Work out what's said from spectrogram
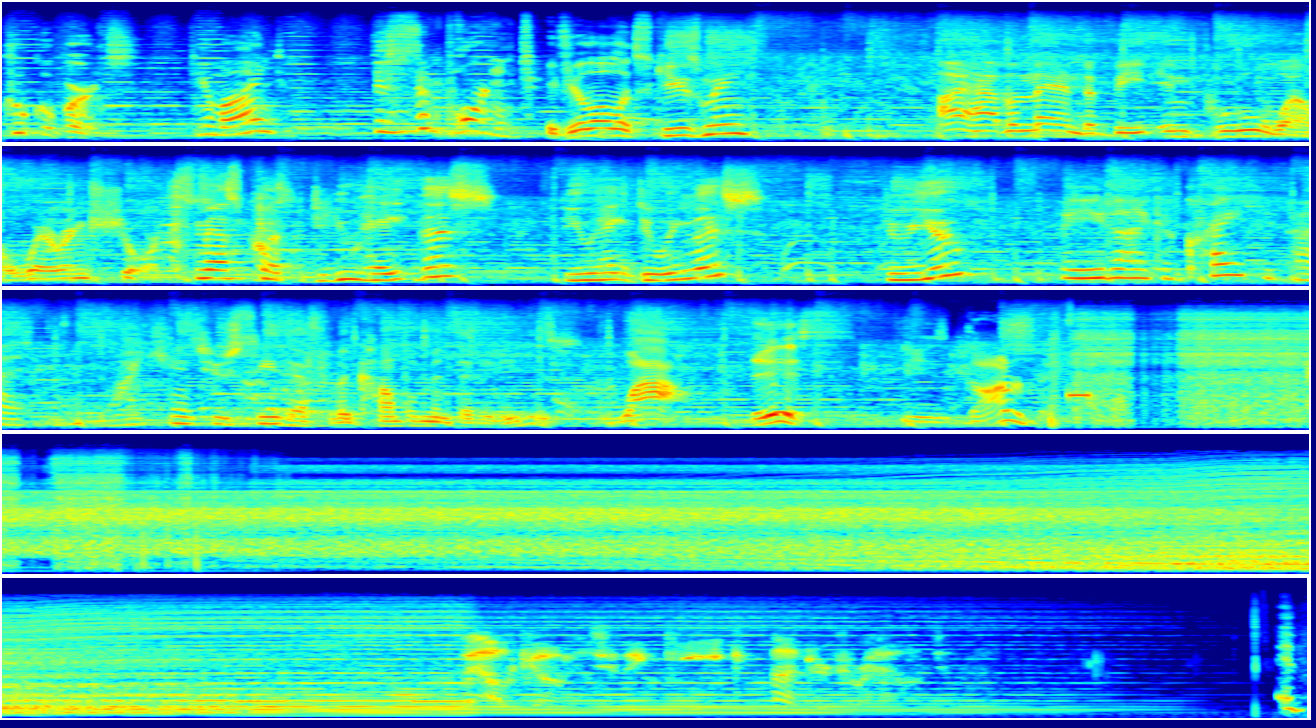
cuckoo birds, do you mind? This is important. If you'll all excuse me, I have a man to beat in pool while wearing shorts. Let me ask a question. Do you hate this? Do you hate doing this? Do you? Are you like a crazy person? Why can't you see that for the compliment that it is? Wow, this is garbage.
